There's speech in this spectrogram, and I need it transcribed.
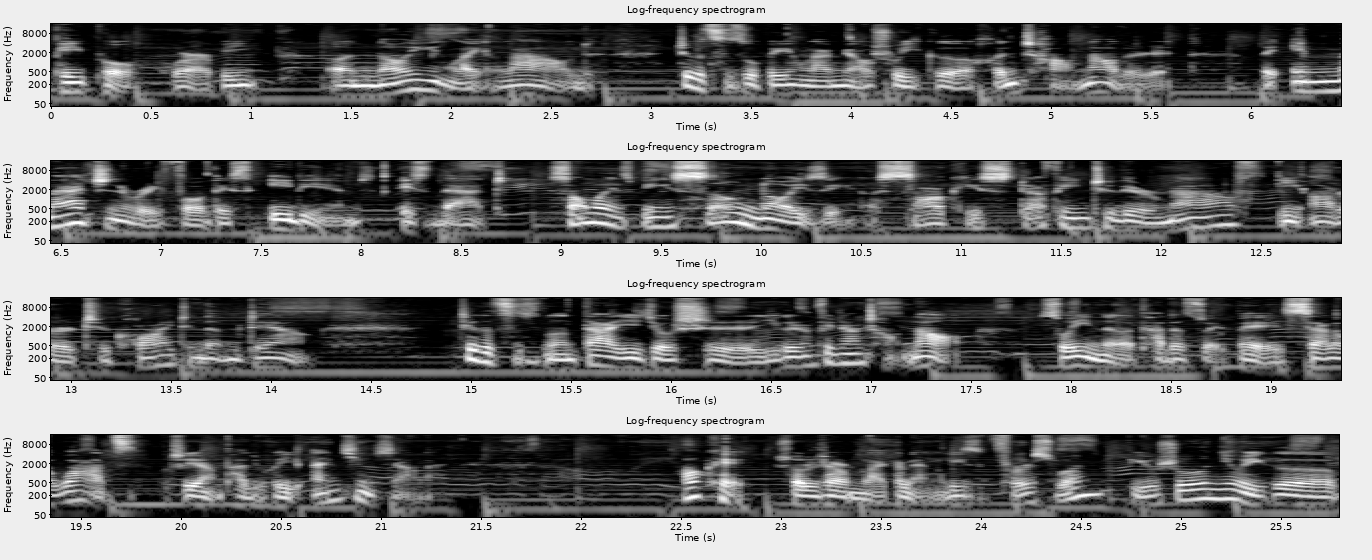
people who are being annoyingly loud. 这个词组被用来描述一个很吵闹的人。The imaginary for this idiom is that someone is being so noisy, a sock is stuffed into their mouth in order to quieten them down. 这个词组呢大意就是一个人非常吵闹，所以呢，他的嘴被塞了袜子，这样他就可以安静下来。OK，说到这儿，我们来看两个例子。First one，比如说你有一个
